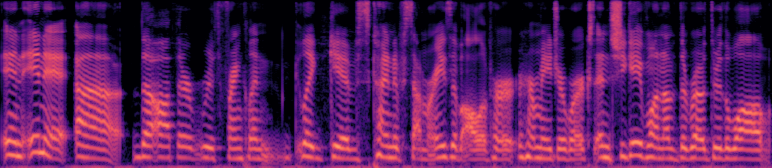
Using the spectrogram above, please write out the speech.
in in it uh the author ruth franklin like gives kind of summaries of all of her her major works and she gave one of the road through the wall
